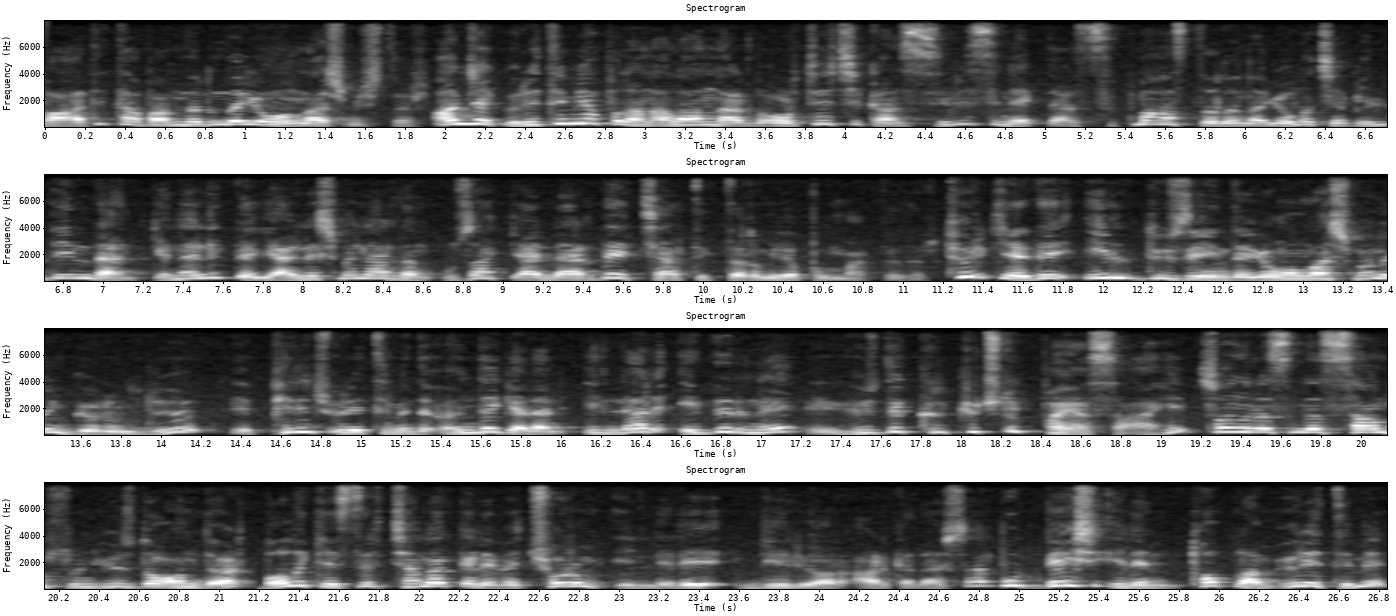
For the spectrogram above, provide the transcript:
vadi tabanlarında yoğunlaşmıştır. Ancak üretim yapılan alanlarda ortaya çıkan sivrisinekler sıtma hastalığına yol açabildiğinden genellikle yerleşmelerden uzak yerlerde çeltik tarımı yapılmaktadır. Türkiye'de il düzeyinde yoğunlaşmanın görüldüğü e, pirinç üretiminde önde gelen iller Edirne e, %43'lük paya sahip. Sonrasında Samsun %14, Balıkesir, Çanakkale ve Çorum illeri geliyor arkadaşlar. Bu 5 ilin toplam üretimi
